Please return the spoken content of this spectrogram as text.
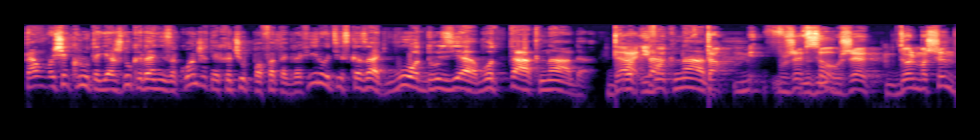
там вообще круто. Я жду, когда они закончат. Я хочу пофотографировать и сказать: вот, друзья, вот так надо. Да, вот и так вот надо. там уже все, уже вдоль машин,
